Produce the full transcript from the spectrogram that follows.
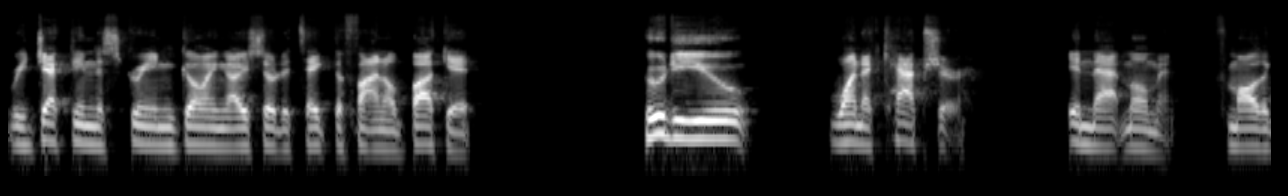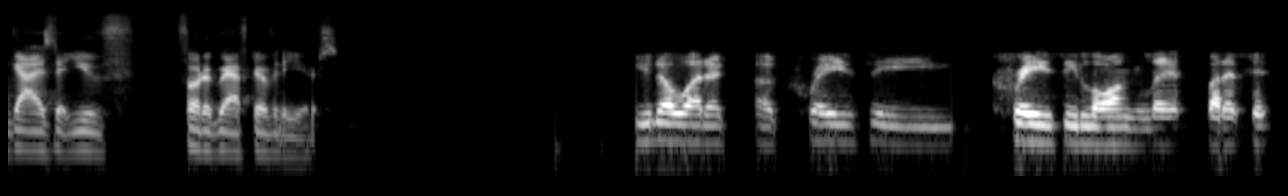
rejecting the screen, going ISO to take the final bucket, who do you want to capture in that moment from all the guys that you've photographed over the years? You know what? A, a crazy, crazy long list. But if it,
